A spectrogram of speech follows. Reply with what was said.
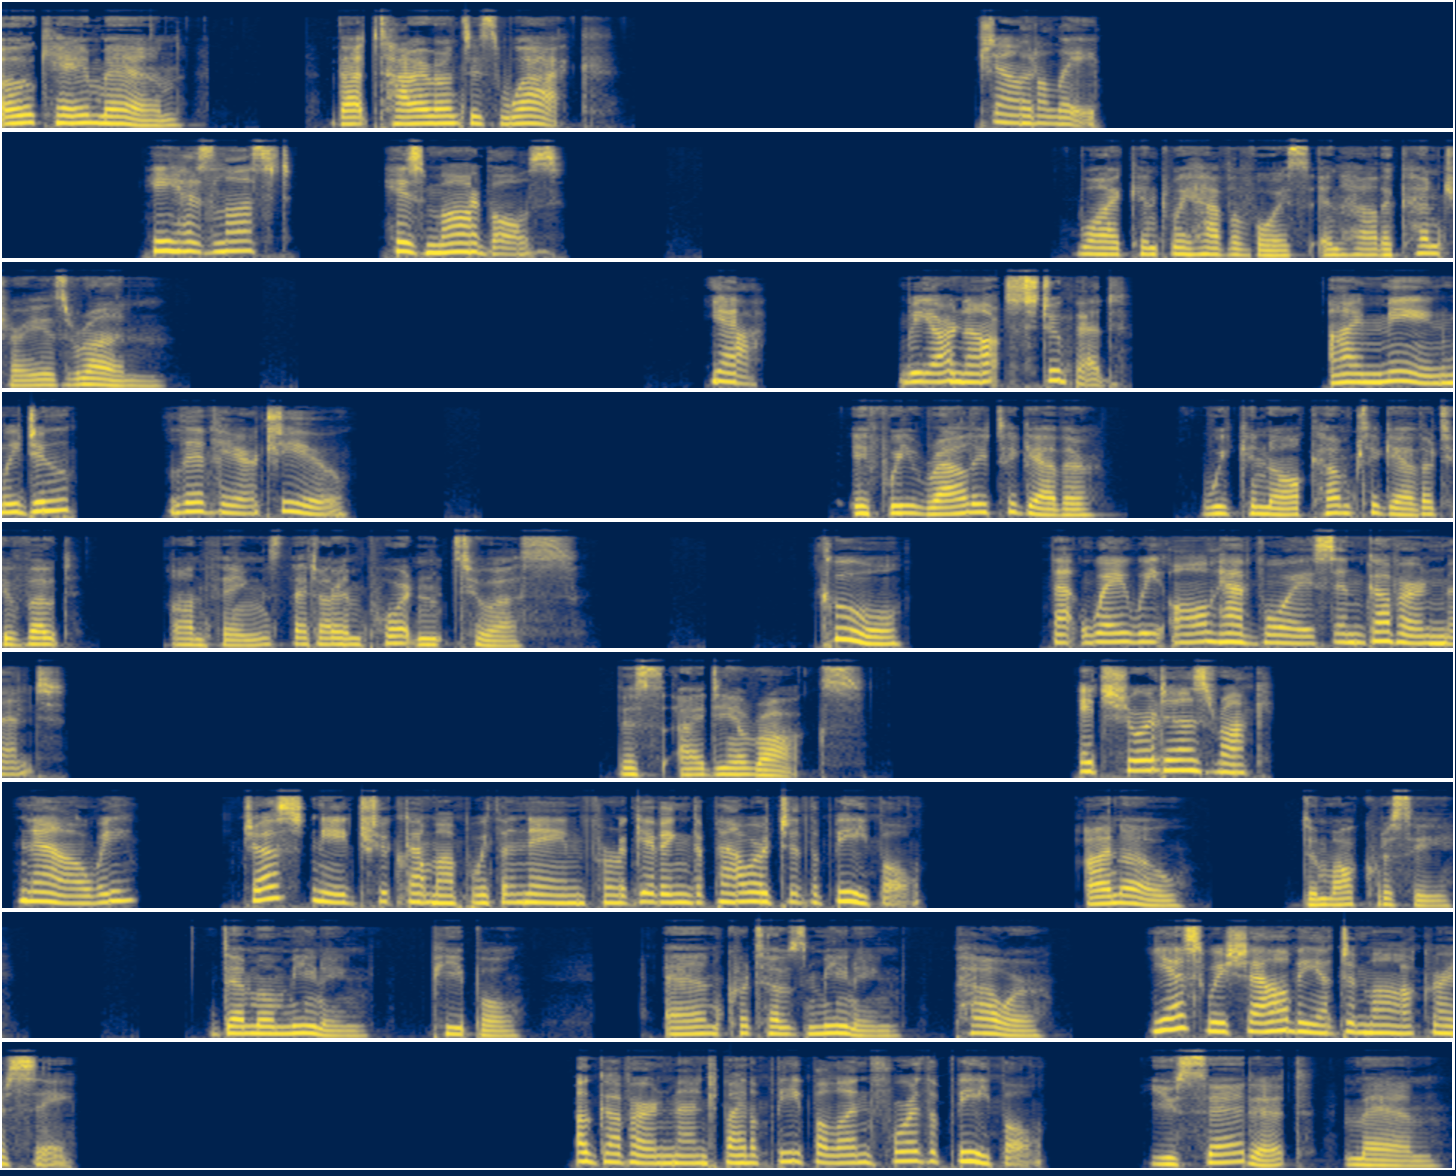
Okay, man. That tyrant is whack. Totally. He has lost his marbles. Why can't we have a voice in how the country is run? Yeah. We are not stupid. I mean, we do live here too. If we rally together, we can all come together to vote on things that are important to us. Cool. That way we all have voice in government. This idea rocks. It sure does rock. Now we just need to come up with a name for giving the power to the people. I know. Democracy. Demo meaning people, and Kratos meaning power. Yes, we shall be a democracy. A government by the people and for the people. You said it, man.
